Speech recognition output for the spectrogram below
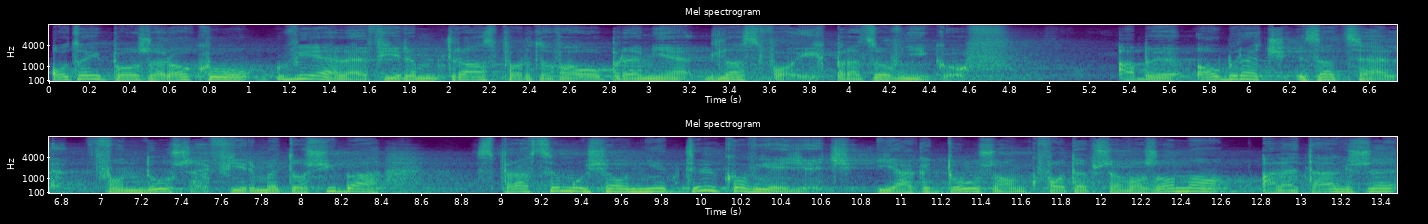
O tej porze roku wiele firm transportowało premie dla swoich pracowników. Aby obrać za cel fundusze firmy Toshiba, sprawca musiał nie tylko wiedzieć, jak dużą kwotę przewożono, ale także,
